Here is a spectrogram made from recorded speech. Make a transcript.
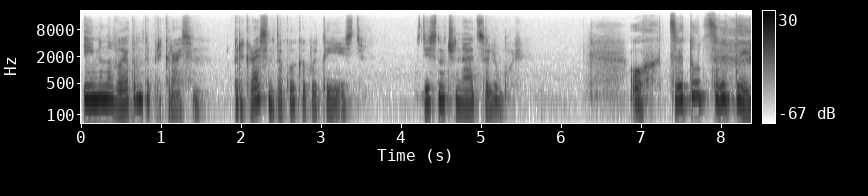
И именно в этом ты прекрасен. Прекрасен такой, какой ты есть. Здесь начинается любовь. Ох, цветут цветы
